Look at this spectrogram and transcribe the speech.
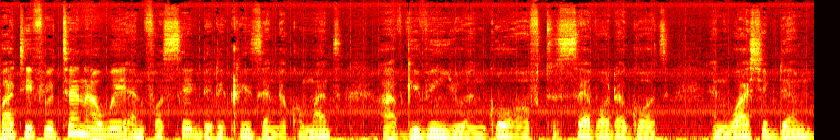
But if you turn away and forsake the decrees and the commands I have given you and go off to serve other gods and worship them,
